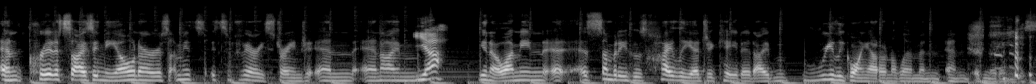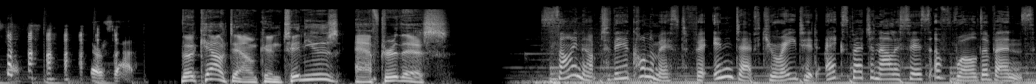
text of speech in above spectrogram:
and criticizing the owners. I mean, it's it's very strange, and and I'm Yeah. You know, I mean, as somebody who's highly educated, I'm really going out on a limb and, and admitting this stuff. There's that. The countdown continues after this. Sign up to The Economist for in depth curated expert analysis of world events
